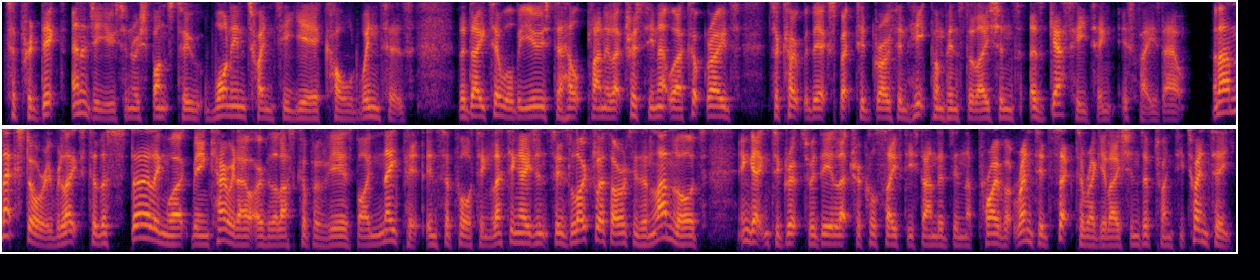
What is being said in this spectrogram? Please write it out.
to predict energy use in response to 1 in 20 year cold winters. The data will be used to help plan electricity network upgrades to cope with the expected growth in heat pump installations as gas heating is phased out. And our next story relates to the sterling work being carried out over the last couple of years by NAPIT in supporting letting agencies, local authorities, and landlords in getting to grips with the electrical safety standards in the private rented sector regulations of 2020.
